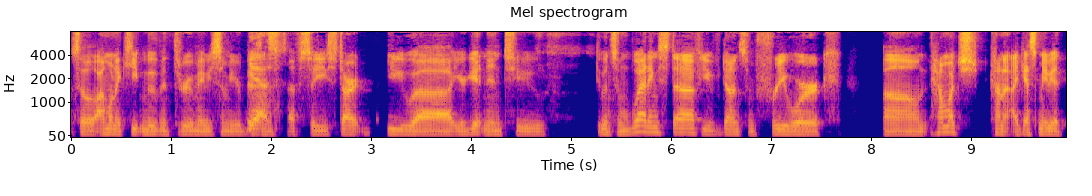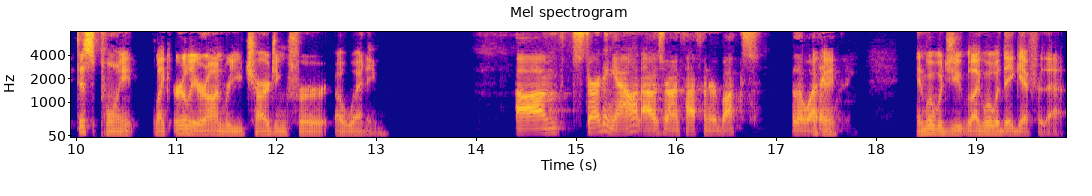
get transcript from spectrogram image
so I'm gonna keep moving through maybe some of your business Yes. stuff. So you start, you uh, you're getting into doing some wedding stuff. You've done some free work. Um, how much kind of, I guess maybe at this point, like earlier on, were you charging for a wedding? Um, starting out, I was around 500 bucks for the wedding. Okay. And what would you like? What would they get for that?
